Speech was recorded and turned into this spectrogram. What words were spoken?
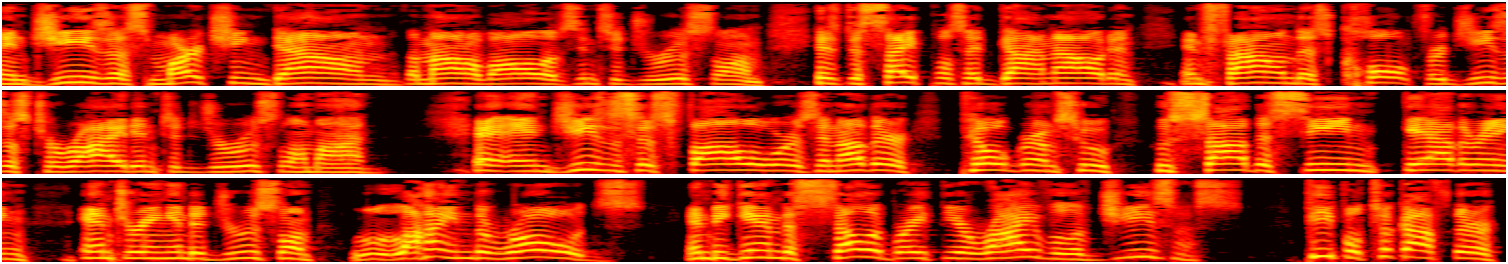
and Jesus marching down the Mount of Olives into Jerusalem. His disciples had gone out and, and found this colt for Jesus to ride into Jerusalem on. And, and Jesus' followers and other pilgrims who, who saw the scene gathering, entering into Jerusalem, lined the roads and began to celebrate the arrival of Jesus people took off their,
